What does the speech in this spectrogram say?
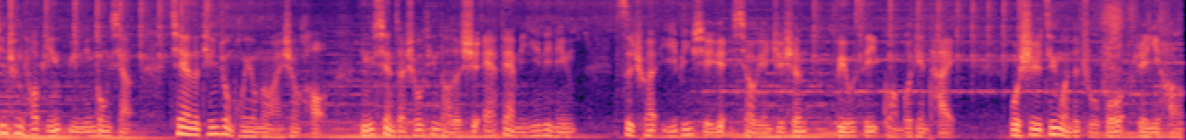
青春调频与您共享，亲爱的听众朋友们，晚上好！您现在收听到的是 FM 一零零四川宜宾学院校园之声 VOC 广播电台，我是今晚的主播任一航。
